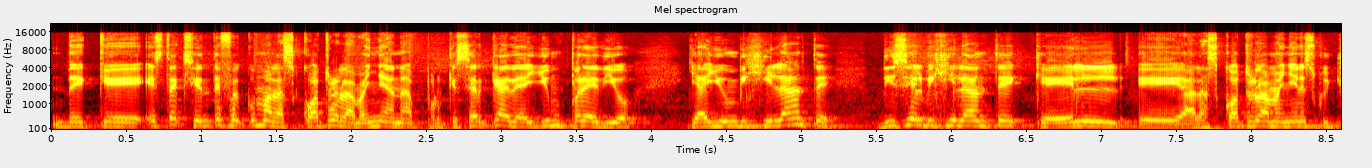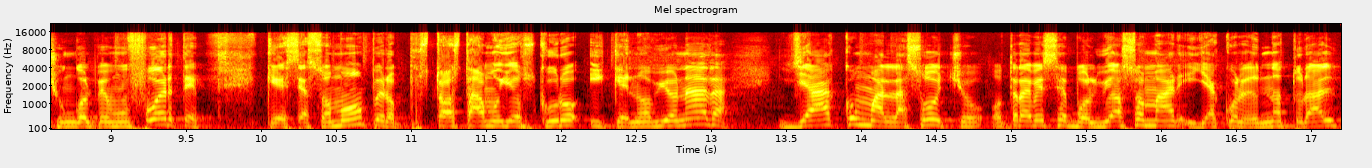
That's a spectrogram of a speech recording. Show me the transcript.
de que este accidente fue como a las 4 de la mañana, porque cerca de allí un predio y hay un vigilante. Dice el vigilante que él eh, a las 4 de la mañana escuchó un golpe muy fuerte, que se asomó, pero pues todo estaba muy oscuro y que no vio nada. Ya como a las 8, otra vez se volvió a asomar y ya con el natural,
